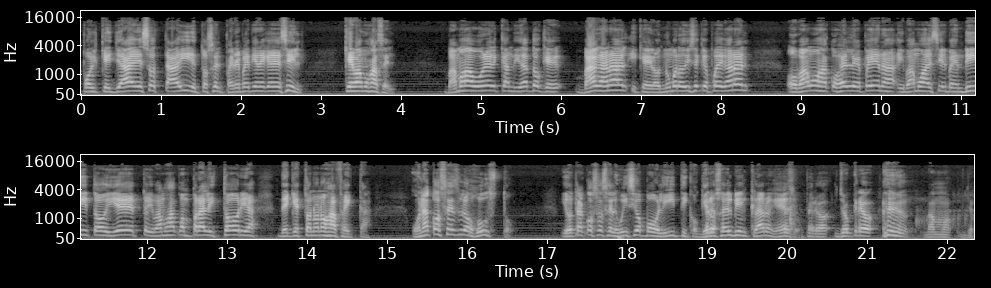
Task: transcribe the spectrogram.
porque ya eso está ahí. Entonces el PNP tiene que decir, ¿qué vamos a hacer? ¿Vamos a poner el candidato que va a ganar y que los números dicen que puede ganar? ¿O vamos a cogerle pena y vamos a decir bendito y esto y vamos a comprar la historia de que esto no nos afecta? Una cosa es lo justo y otra cosa es el juicio político. Quiero Pero- ser bien claro en eso. Pero yo creo, vamos, yo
